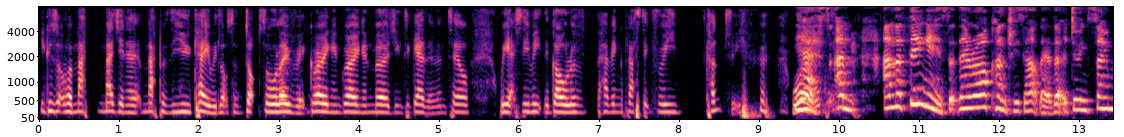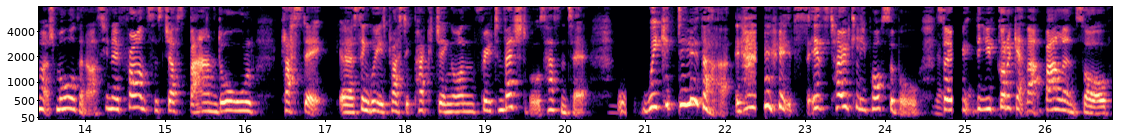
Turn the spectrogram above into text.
you can sort of map, imagine a map of the UK with lots of dots all over it, growing and growing and merging together until we actually meet the goal of having a plastic free country. yes, and and the thing is that there are countries out there that are doing so much more than us. You know, France has just banned all plastic, uh, single-use plastic packaging on fruit and vegetables, hasn't it? Mm. We could do that. it's it's totally possible. Yeah. So you've got to get that balance of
